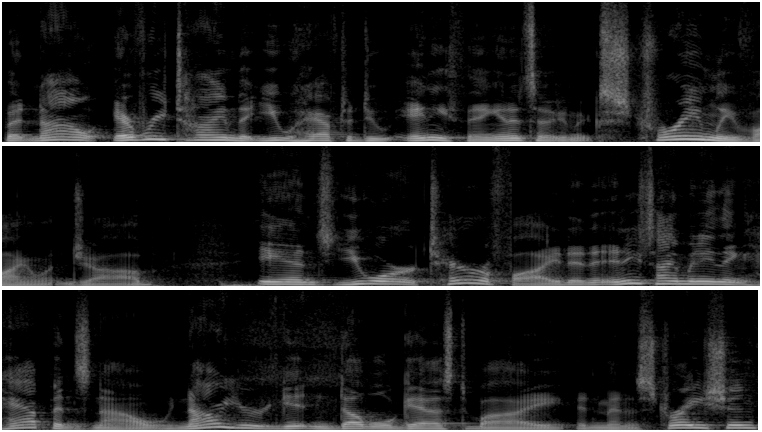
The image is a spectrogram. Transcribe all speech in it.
But now, every time that you have to do anything, and it's an extremely violent job, and you are terrified. And anytime anything happens now, now you're getting double guessed by administration.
